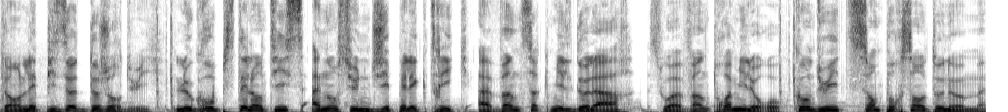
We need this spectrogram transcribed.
Dans l'épisode d'aujourd'hui, le groupe Stellantis annonce une Jeep électrique à 25 000 dollars, soit 23 000 euros. Conduite 100% autonome.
